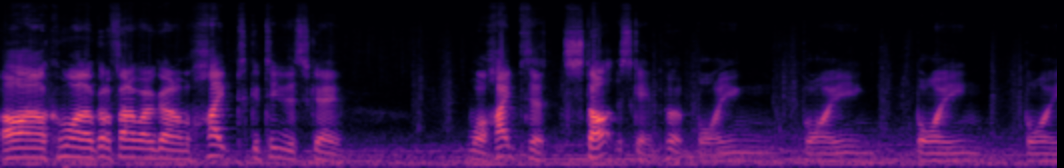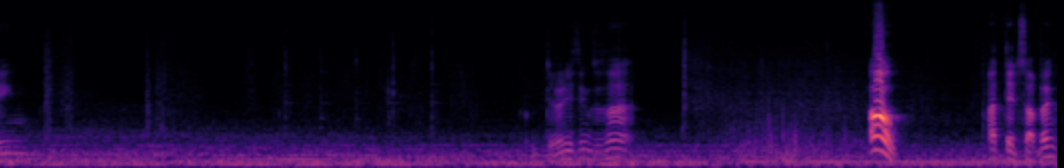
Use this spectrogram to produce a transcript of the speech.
Oh, come on. I've got to find out where I'm going. I'm hyped to continue this game. Well, hyped to start this game. Boing, boing, boing, boing. Do anything to that? Oh! I did something.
